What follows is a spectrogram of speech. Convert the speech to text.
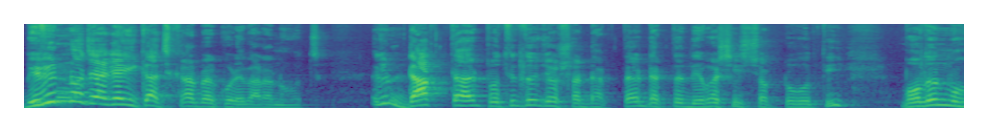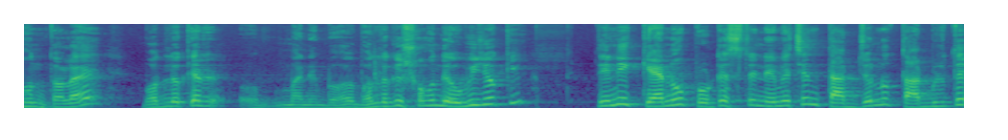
বিভিন্ন জায়গায় এই কাজ কারবার করে বেড়ানো হচ্ছে। একজন ডাক্তার প্রথিতযশা ডাক্তার ডাক্তার দেবাশিস চক্রবর্তী, মদন তলায় ভদ্রলোকের মানে ভদ্রলোকের সম্বন্ধে অভিযোগ কি? তিনি কেন প্রোটেস্টে নেমেছেন? তার জন্য তার বিরুদ্ধে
